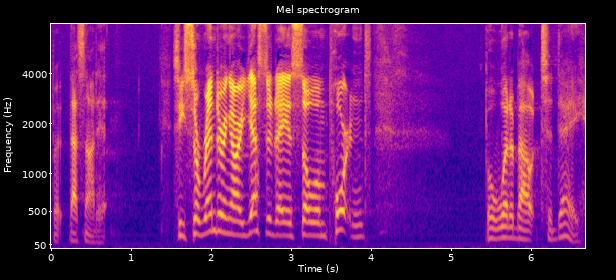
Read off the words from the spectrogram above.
But that's not it. See, surrendering our yesterday is so important, but what about today?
